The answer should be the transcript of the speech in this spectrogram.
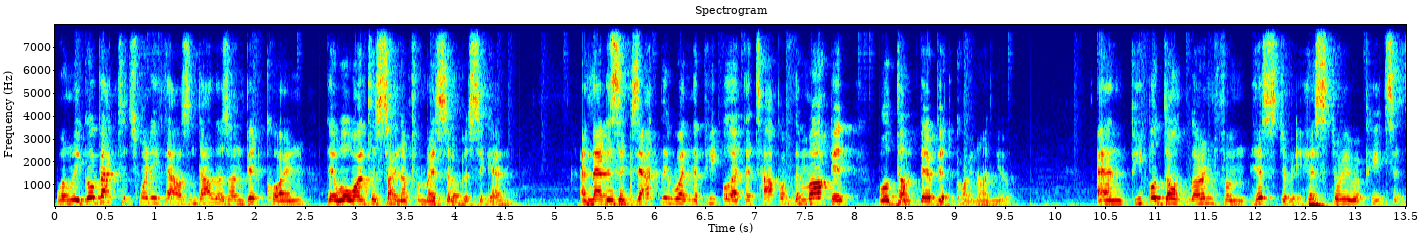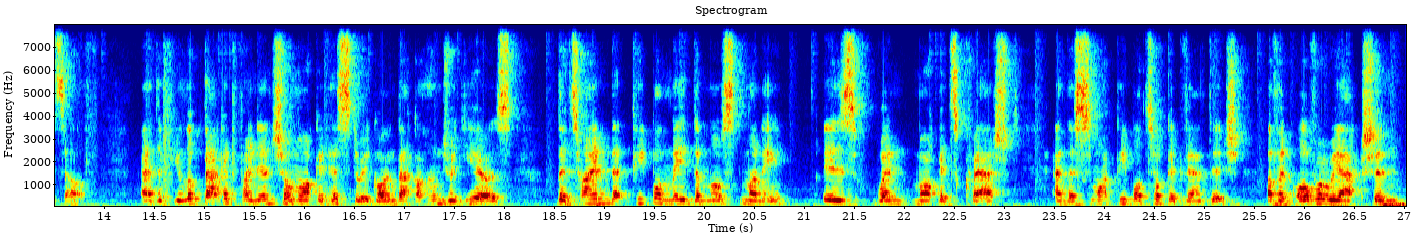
When we go back to $20,000 on Bitcoin, they will want to sign up for my service again. And that is exactly when the people at the top of the market will dump their Bitcoin on you. And people don't learn from history. History repeats itself. And if you look back at financial market history going back 100 years, the time that people made the most money is when markets crashed and the smart people took advantage of an overreaction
